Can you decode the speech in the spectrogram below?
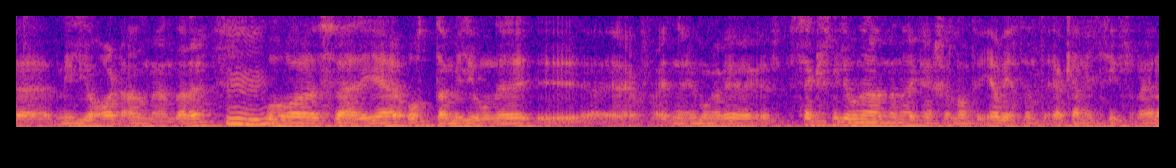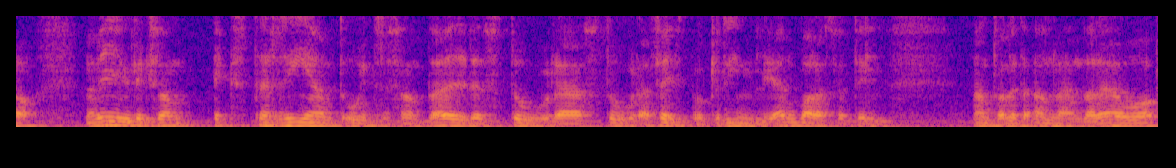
eh, miljard användare. Mm. Och Sverige 8 miljoner, jag vet inte hur många vi är, 6 miljoner användare kanske eller någonting. Jag vet inte, jag kan inte siffrorna idag. Men vi är ju liksom extremt ointressanta i det stora, stora Facebook rimligen bara sett till antalet användare. Och,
